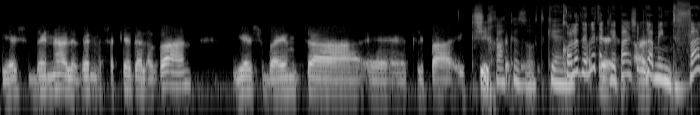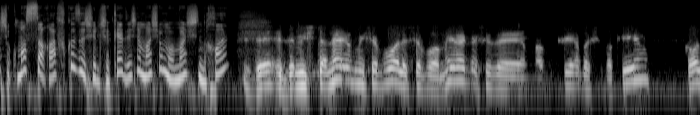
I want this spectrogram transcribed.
כי יש בינה לבין השקד הלבן, יש באמצע אה, קליפה איטית. קשיחה כזאת, כן. כל עוד אין את כן, הקליפה, יש שם אז- גם מין דבש, הוא כמו שרף כזה של שקד, יש שם משהו ממש, נכון? זה, זה משתנה משבוע לשבוע. מרגע שזה מבציע בשווקים, כל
